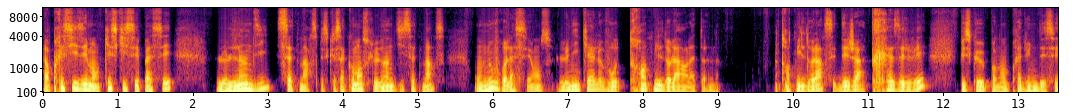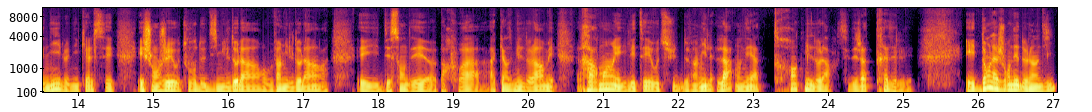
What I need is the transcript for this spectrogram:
Alors précisément, qu'est-ce qui s'est passé? Le lundi 7 mars, puisque ça commence le lundi 7 mars, on ouvre la séance, le nickel vaut 30 000 dollars la tonne. 30 000 dollars, c'est déjà très élevé, puisque pendant près d'une décennie, le nickel s'est échangé autour de 10 000 dollars ou 20 000 dollars, et il descendait euh, parfois à 15 000 dollars, mais rarement il était au-dessus de 20 000. Là, on est à 30 000 dollars, c'est déjà très élevé. Et dans la journée de lundi,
